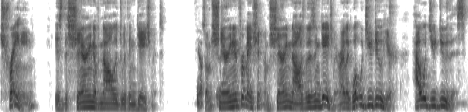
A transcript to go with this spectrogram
Training is the sharing of knowledge with engagement. Yep. So I'm sharing information, I'm sharing knowledge with this engagement, right? Like, what would you do here? How would you do this?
